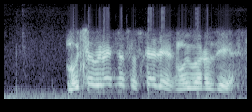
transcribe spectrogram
Muchas gracias a ustedes, muy buenos días.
